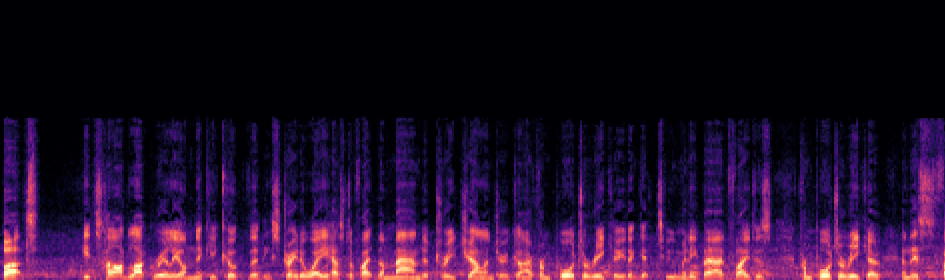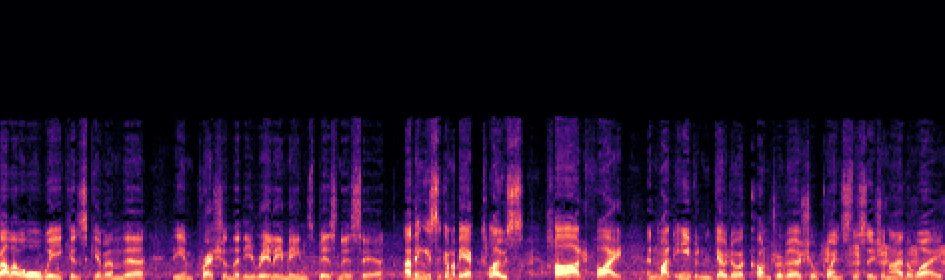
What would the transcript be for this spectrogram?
but it's hard luck really on Nicky Cook that he straight away has to fight the mandatory challenger, a guy from Puerto Rico. You don't get too many bad fighters from Puerto Rico. And this fellow all week has given the, the impression that he really means business here. I think it's going to be a close, hard fight and might even go to a controversial points decision either way.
